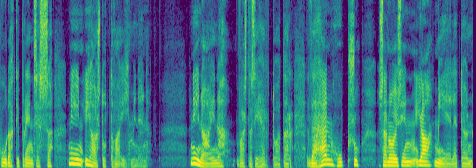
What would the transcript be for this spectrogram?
huudahti prinsessa, niin ihastuttava ihminen. Niin aina, vastasi Herttuatar. Vähän hupsu, sanoisin, ja mieletön,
